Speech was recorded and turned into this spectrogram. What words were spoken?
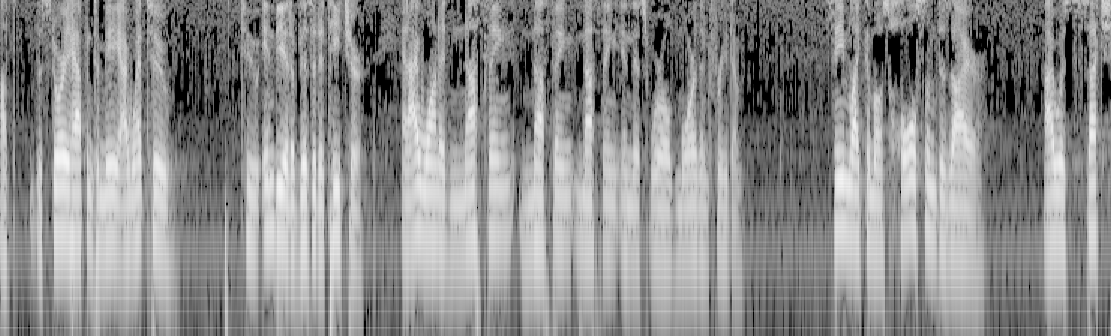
I'll, the story happened to me. I went to to India to visit a teacher, and I wanted nothing, nothing, nothing in this world more than freedom. It seemed like the most wholesome desire. I was such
